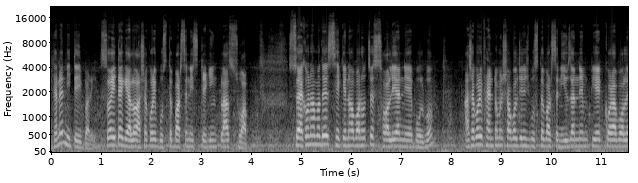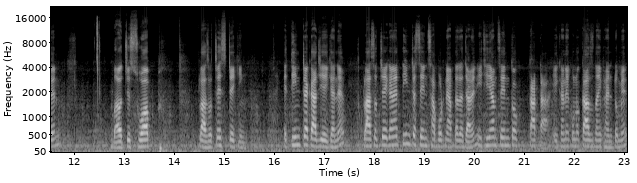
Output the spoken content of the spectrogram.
এখানে নিতেই পারি। সো এটা গেল। আশা করি বুঝতে পারছেন। স্টেকিং প্লাস সোয়াপ সো এখন আমাদের সেকেন্ড ওভার হচ্ছে সলিয়ার নিয়ে বলব। আশা করি ফ্যান্টমের সকল জিনিস বুঝতে পারছেন। ইউজার নেম ক্রিয়েট করা বলেন, বা হচ্ছে সোয়াপ প্লাস হচ্ছে স্টেকিং এই তিনটা কাজই এখানে। প্লাস হচ্ছে এখানে তিনটা সেন্ট সাপোর্ট নেই আপনারা জানেন। ইথিরিয়াম সেন্ট তো কাটা, এখানে কোনো কাজ নাই ফ্যান্টমের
